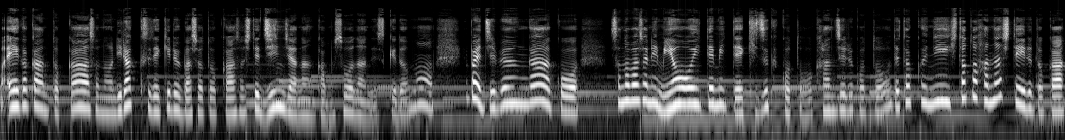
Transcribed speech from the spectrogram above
ま、映画館とかそのリラックスできる場所とかそして神社なんかもそうなんですけどもやっぱり自分がこうその場所に身を置いてみて気づくことを感じること。で特に人と話しているとか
